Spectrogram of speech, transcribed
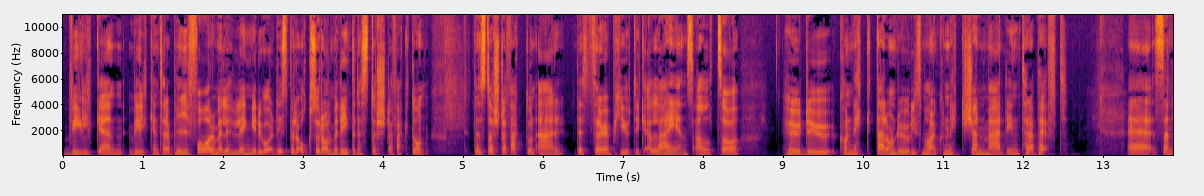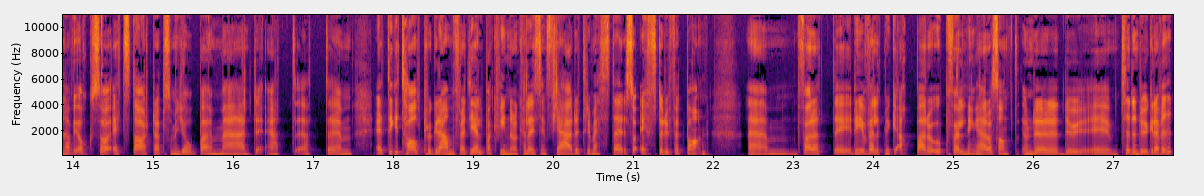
vilken, vilken terapiform eller hur länge det går. Det spelar också roll, men det är inte den största faktorn. Den största faktorn är the therapeutic alliance, alltså hur du connectar, om du liksom har en connection med din terapeut. Eh, sen har vi också ett startup som jobbar med ett, ett, em, ett digitalt program för att hjälpa kvinnor att kalla det sin fjärde trimester, så efter du fött barn. Em, för att det, är väldigt mycket appar och uppföljningar och sånt under du, eh, tiden du är gravid.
